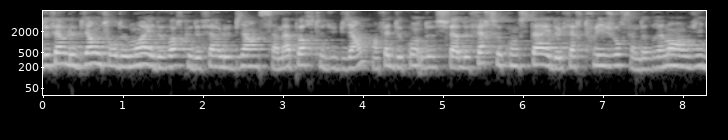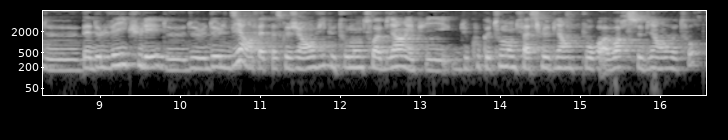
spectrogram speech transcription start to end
de faire le bien autour de moi et de voir que de faire le bien, ça m'apporte du bien. En fait, de, de, faire, de faire ce constat et de le faire tous les jours, ça me donne vraiment envie de, ben, de le véhiculer, de, de, de, le dire en fait, parce que j'ai envie que tout le monde soit bien et puis du coup que tout le monde fasse le bien pour avoir ce bien en retour.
